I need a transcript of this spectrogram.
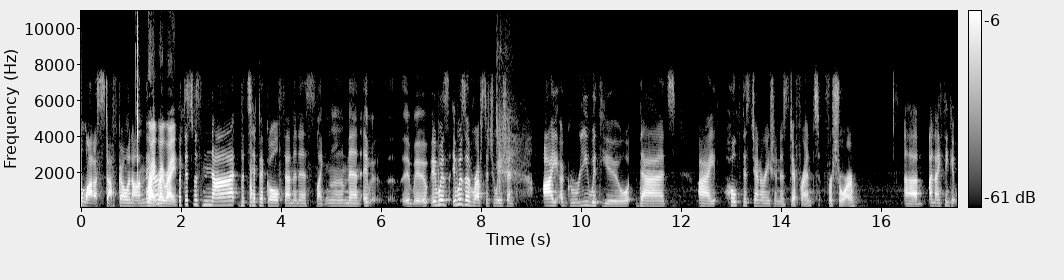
a, lot of stuff going on there. Right, right, right. But this was not the typical feminist like mm, men. It, it, it, it was it was a rough situation. I agree with you that I hope this generation is different for sure. Um, and I think it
